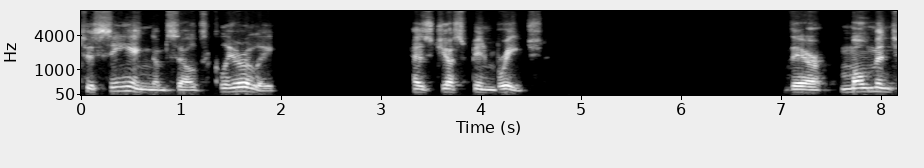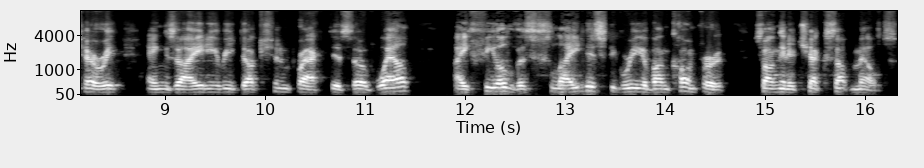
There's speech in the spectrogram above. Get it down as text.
to seeing themselves clearly has just been breached their momentary anxiety reduction practice of, well, I feel the slightest degree of uncomfort, so I'm going to check something else.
